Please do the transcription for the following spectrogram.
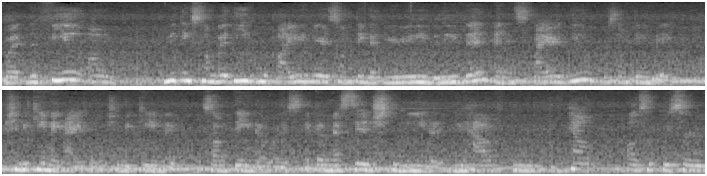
But the feel of meeting somebody who pioneered something that you really believed in and inspired you for something big. She became my idol. She became like something that was like a message to me that you have to help also preserve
